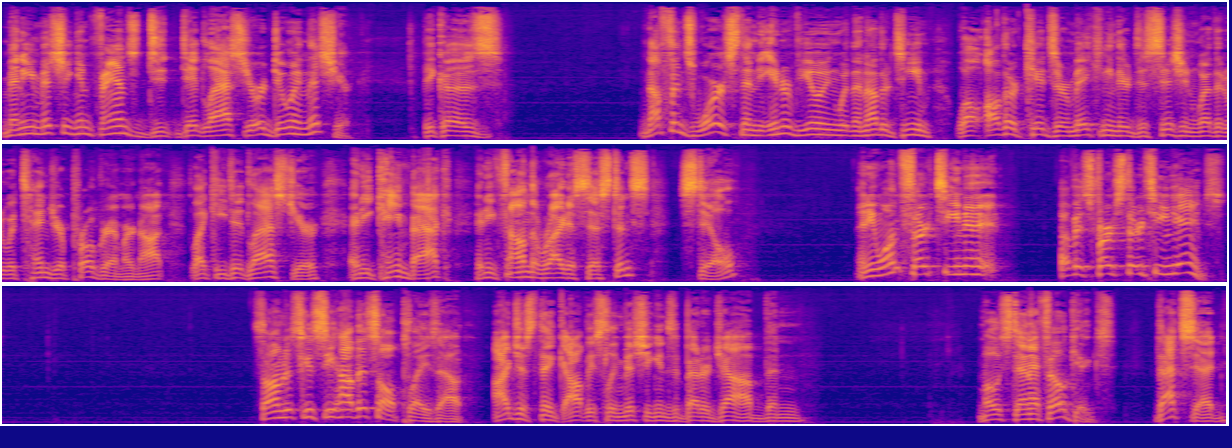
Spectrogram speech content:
many Michigan fans d- did last year or doing this year because nothing's worse than interviewing with another team while other kids are making their decision whether to attend your program or not, like he did last year. And he came back and he found the right assistants still. And he won 13 of his first 13 games. So I'm just going to see how this all plays out. I just think obviously Michigan's a better job than most NFL gigs. That said,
